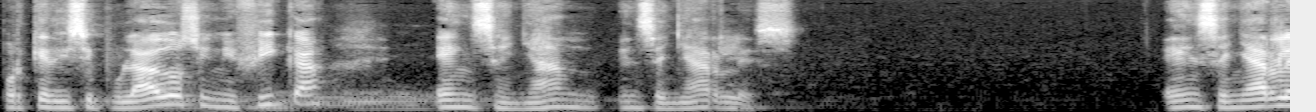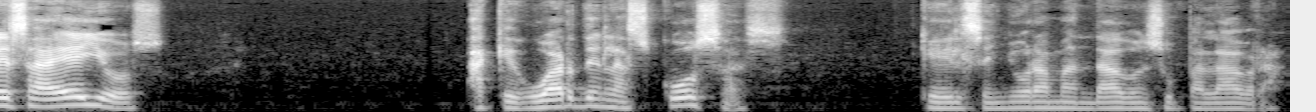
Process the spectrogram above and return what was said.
Porque discipulado significa enseñar, enseñarles enseñarles a ellos a que guarden las cosas que el Señor ha mandado en su palabra.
